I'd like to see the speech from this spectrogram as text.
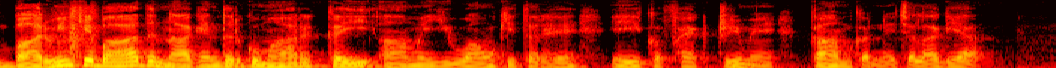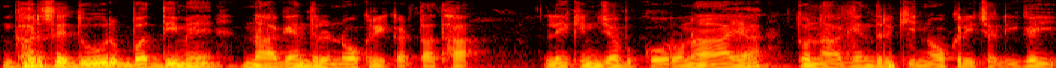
बारहवीं के बाद नागेंद्र कुमार कई आम युवाओं की तरह एक फैक्ट्री में काम करने चला गया। घर से दूर बद्दी में नागेंद्र नौकरी करता था, लेकिन जब कोरोना आया तो नागेंद्र की नौकरी चली गई।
